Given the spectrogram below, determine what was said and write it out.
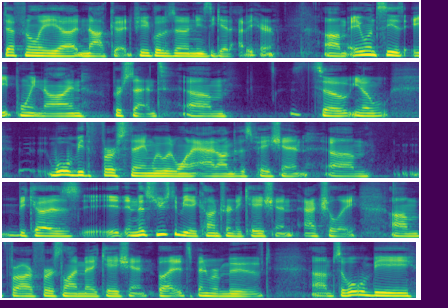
definitely uh, not good. Pioglitazone needs to get out of here. Um, A1C is eight point nine percent. Um, so you know what would be the first thing we would want to add on to this patient? Um, because it, and this used to be a contraindication actually um, for our first line medication but it's been removed. Um, so what would be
